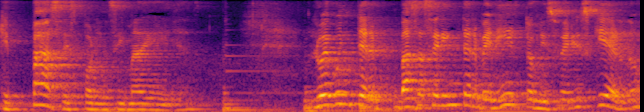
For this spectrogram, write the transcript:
que pases por encima de ellas. Luego vas a hacer intervenir tu hemisferio izquierdo,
